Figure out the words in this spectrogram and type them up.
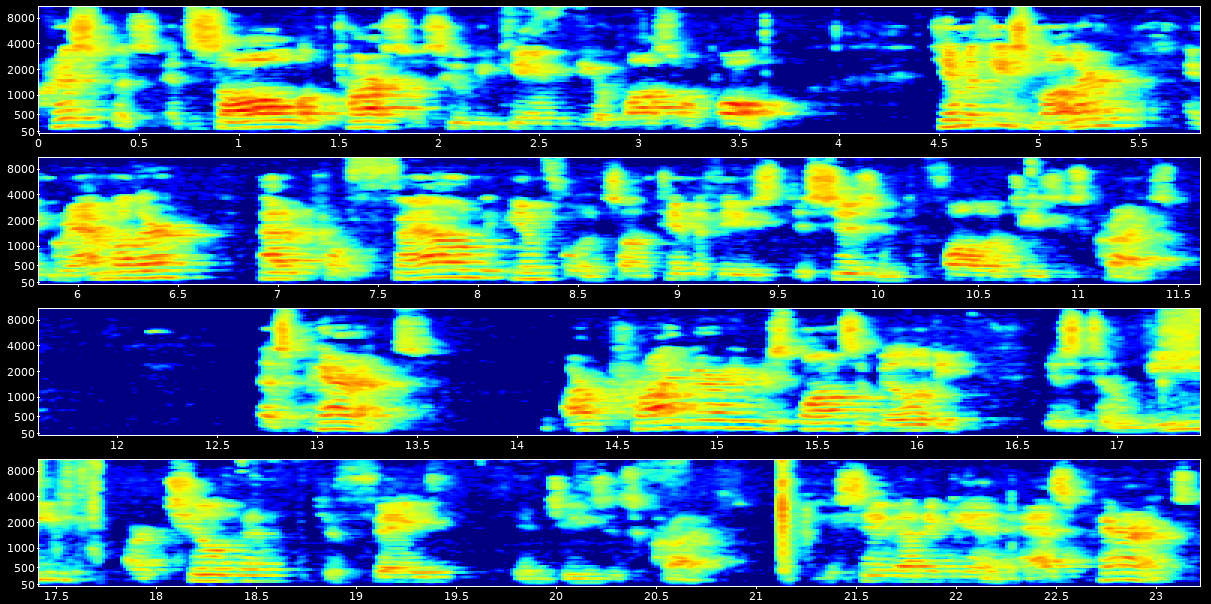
Crispus, and Saul of Tarsus, who became the Apostle Paul. Timothy's mother and grandmother had a profound influence on Timothy's decision to follow Jesus Christ. As parents, our primary responsibility is to lead our children to faith in Jesus Christ. Let me say that again. As parents,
